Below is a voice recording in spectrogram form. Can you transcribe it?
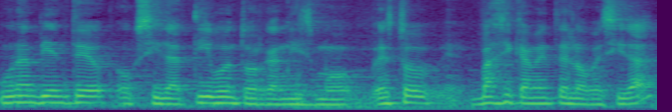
un ambiente oxidativo en tu organismo. Esto básicamente la obesidad,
